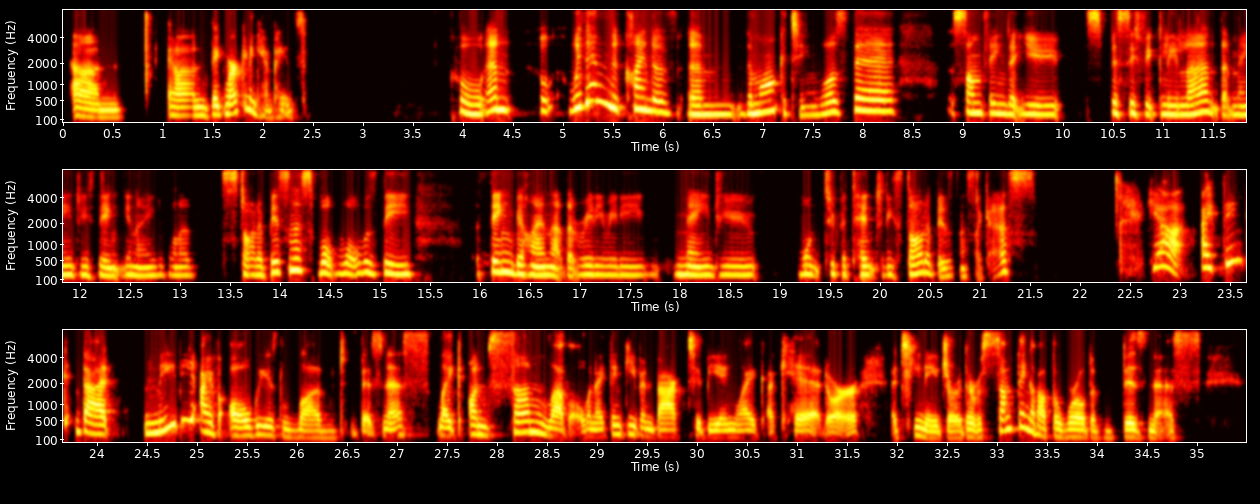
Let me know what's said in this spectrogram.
um, and big marketing campaigns. Cool. And within the kind of um, the marketing, was there something that you specifically learned that made you think, you know, you want to start a business? What What was the thing behind that that really, really made you want to potentially start a business, I guess. Yeah, I think that maybe I've always loved business, like on some level. When I think even back to being like a kid or a teenager, there was something about the world of business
